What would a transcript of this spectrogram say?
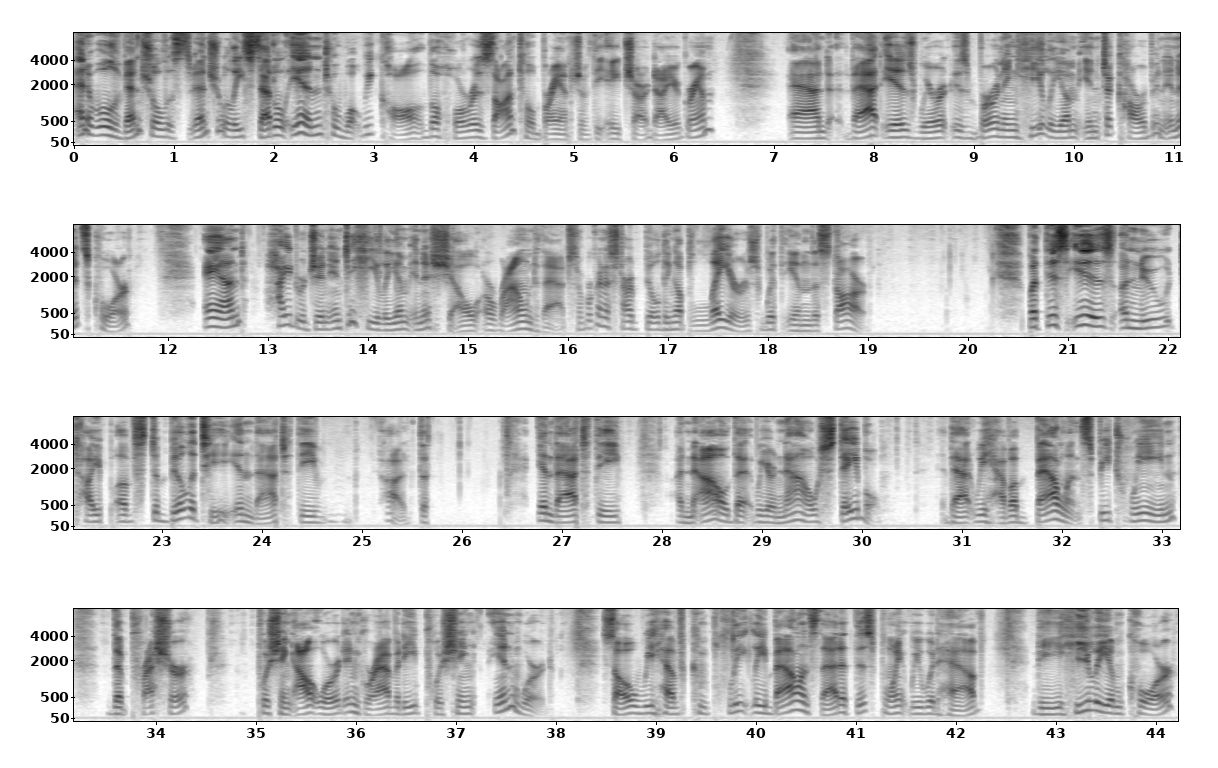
And it will eventually eventually settle into what we call the horizontal branch of the HR diagram. And that is where it is burning helium into carbon in its core and hydrogen into helium in a shell around that. So we're going to start building up layers within the star. But this is a new type of stability in that the uh, the in that the uh, now that we are now stable that we have a balance between the pressure pushing outward and gravity pushing inward. So we have completely balanced that. At this point we would have the helium core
